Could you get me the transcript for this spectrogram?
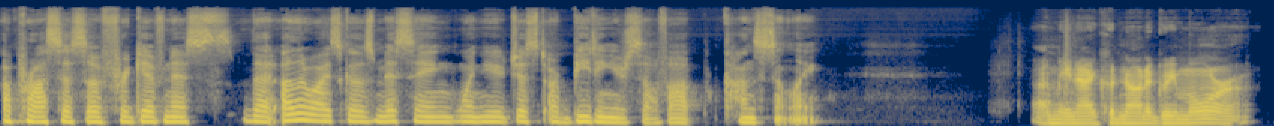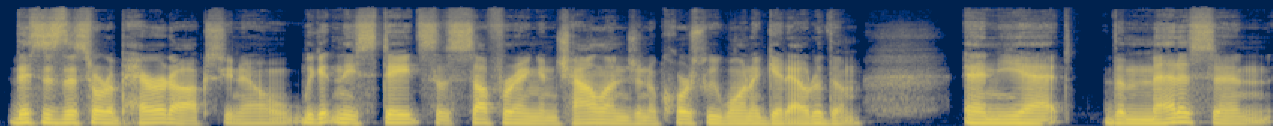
a process of forgiveness that otherwise goes missing when you just are beating yourself up constantly. I mean, I could not agree more. this is this sort of paradox, you know, we get in these states of suffering and challenge, and of course we want to get out of them. And yet the medicine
